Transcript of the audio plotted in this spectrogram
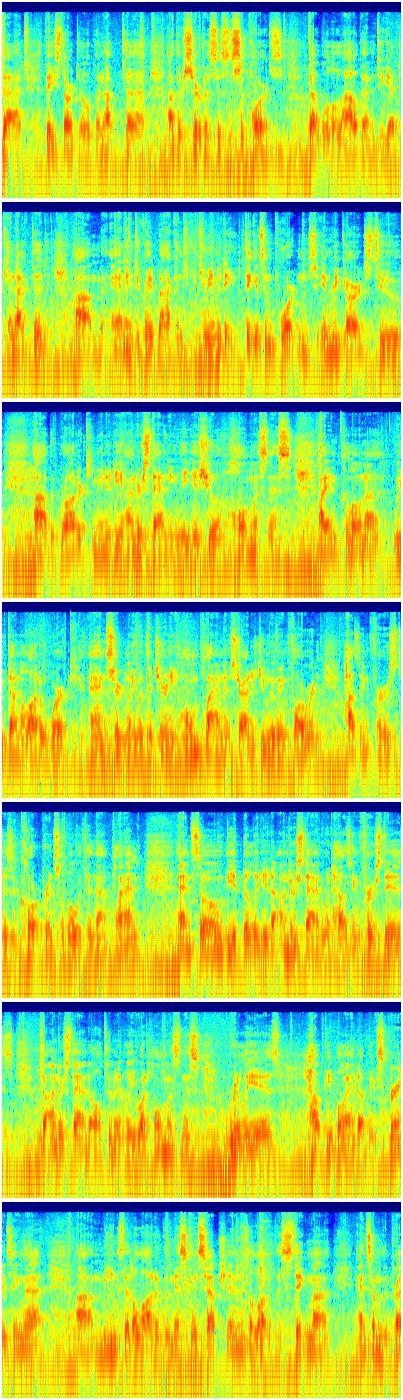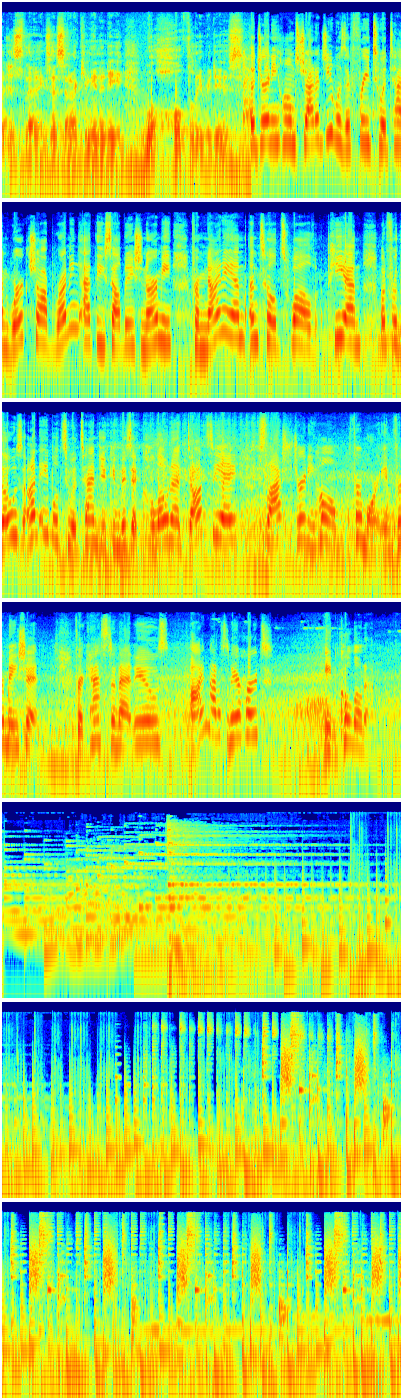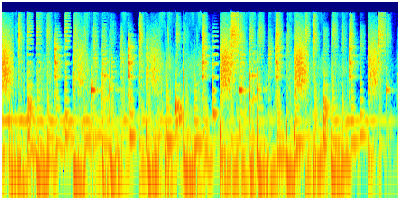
that they start to open up to other services and supports that will allow them to get connected um, and integrate back into the community. I think it's important in regards to uh, the broader community understanding the issue of homelessness. Uh, in Kelowna, we've done a lot of work, and certainly with the Journey Home Plan and strategy moving forward, Housing First is a core principle within that plan. And so the ability to understand what Housing First is, to understand ultimately what homelessness really is, how people end up experiencing that, um, means that a lot of the misconceptions, a lot of the stigma, and some of the prejudice that exists in our community will hopefully reduce. The Journey Home strategy was a free to attend workshop running at the Salvation Army from 9 a.m. until 12 p.m. But for those unable to attend, you can visit kelowna.ca slash journeyhome for more information. For Castanet News, I'm Madison Earhart in Kelowna.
